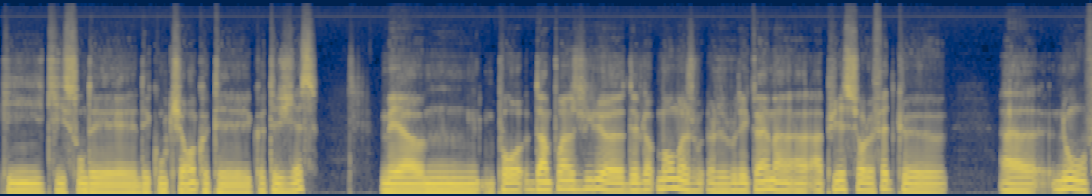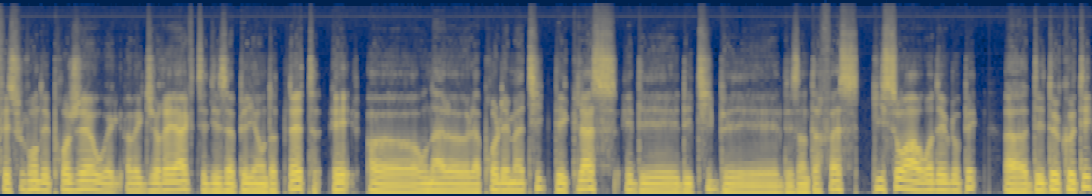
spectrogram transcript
qui, qui, sont des, des, concurrents côté côté JS. Mais pour d'un point de vue développement, moi, je, voulais quand même appuyer sur le fait que nous, on fait souvent des projets avec, du React et des API en .NET, et on a la problématique des classes et des, des, types et des interfaces qui sont à redévelopper des deux côtés.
